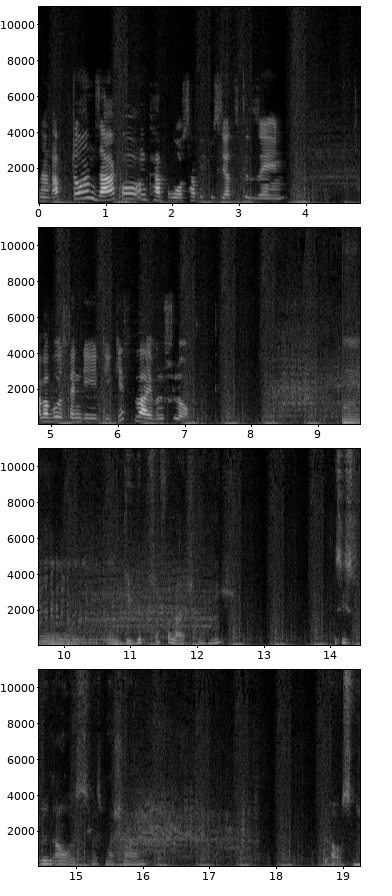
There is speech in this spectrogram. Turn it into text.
Na, Raptoren, Sako und Cabros habe ich bis jetzt gesehen. Aber wo ist denn die, die Giftweibenschlucht? Hm, die gibt's doch vielleicht noch nicht. Wie siehst du denn aus? Lass mal schauen. Aus, ne?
